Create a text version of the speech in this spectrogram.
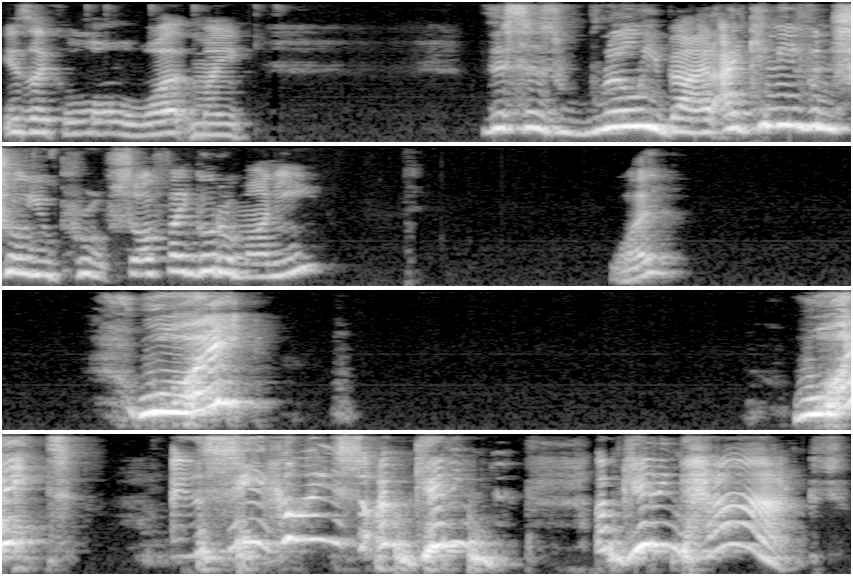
He's like lol what my this is really bad. I can even show you proof. So if I go to money what? What? What? See, guys, I'm getting, I'm getting hacked.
